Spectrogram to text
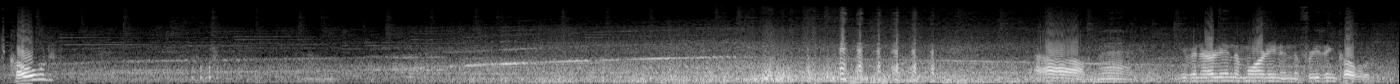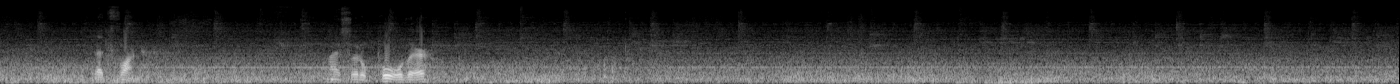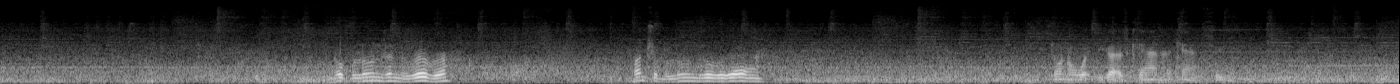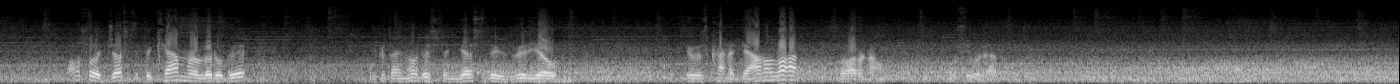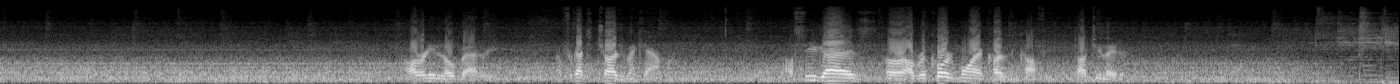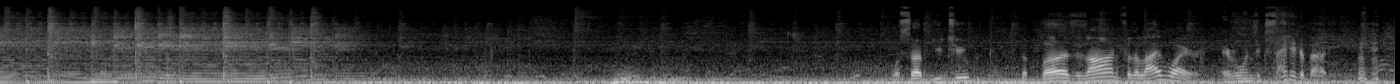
It's cold. oh man, even early in the morning in the freezing cold. That's fun. Nice little pool there. No balloons in the river. Bunch of balloons over there. Don't know what you guys can or can't see. Also adjusted the camera a little bit because I noticed in yesterday's video it was kind of down a lot. So I don't know. We'll see what happens. Already low battery. I forgot to charge my camera. I'll see you guys, or I'll record more at Cars and Coffee. Talk to you later. What's up, YouTube? The buzz is on for the LiveWire. Everyone's excited about it.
